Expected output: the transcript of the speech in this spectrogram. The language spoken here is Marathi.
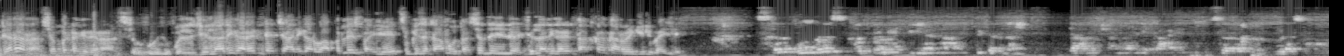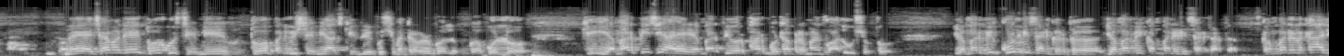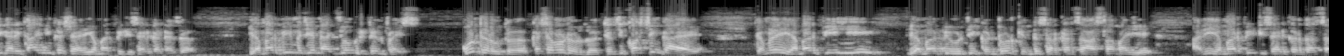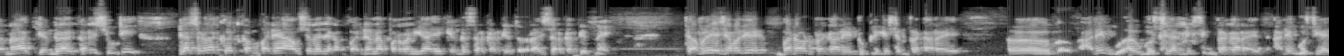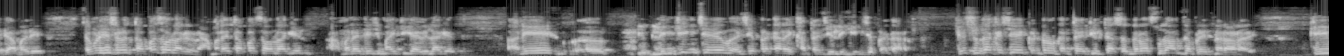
देणार ना शंभर टक्के देणार. जिल्हाधिकाऱ्यांनी त्यांचे अधिकार वापरलेच पाहिजे. चुकीचं काम होत असेल तर जिल्हा- जिल्हाधिकाऱ्यांनी तात्काळ कारवाई केली पाहिजे. नाही. याच्यामध्ये दोन गोष्टी. मी तो पण विषय मी आज केंद्रीय कृषी मंत्र्यावर बोललो की एमआरपी जी आहे एमआरपी वर फार मोठ्या प्रमाणात वाद होऊ शकतो. एमआरपी कोण डिसाईड करतं? एमआरपी कंपन्या डिसाईड करतात. कंपन्याला काय अधिकार आहे? काय निकष आहे एमआरपी डिसाईड करण्याचं? एमआरपी म्हणजे मॅक्झिमम रिटेल प्राइस कोण ठरवतं? कशामुळे ठरवतं? त्याची कॉस्टिंग काय आहे? त्यामुळे एमआरपी ही एमआरपी वरती कंट्रोल केंद्र सरकारचा असला पाहिजे आणि एमआरपी डिसाईड करत असताना केंद्र कारण शेवटी या सगळ्या खत कंपन्या औषधाच्या कंपन्यांना परवानग्या हे केंद्र सरकार देतं. राज्य सरकार देत नाही. त्यामुळे याच्यामध्ये बनावट प्रकार आहे डुप्लिकेशन प्रकार आहे. अनेक गोष्टी मिक्सिंग प्रकार आहेत अनेक गोष्टी आहेत त्यामध्ये. त्यामुळे हे सगळं तपासावं लागेल. आम्हाला तपासावं लागेल. आम्हाला त्याची माहिती घ्यावी लागेल. आणि लिंकिंगचे जे प्रकार आहे खतांचे लिंकिंगचे प्रकार ते सुद्धा कसे कंट्रोल करता येतील त्या संदर्भात सुद्धा आमचा प्रयत्न राहणार आहे. की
